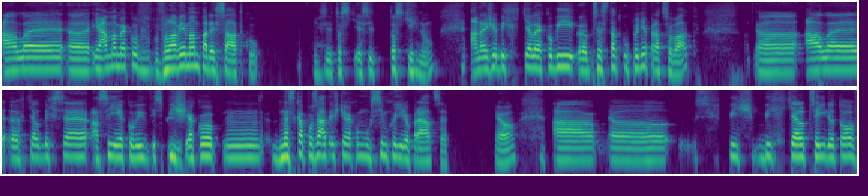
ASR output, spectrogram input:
ale uh, já mám jako v, v hlavě mám padesátku, jestli to, jestli to stihnu. A ne, že bych chtěl jakoby uh, přestat úplně pracovat, uh, ale chtěl bych se asi jakoby spíš jako mm, dneska pořád ještě jako musím chodit do práce. Jo? A spíš bych chtěl přejít do toho,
